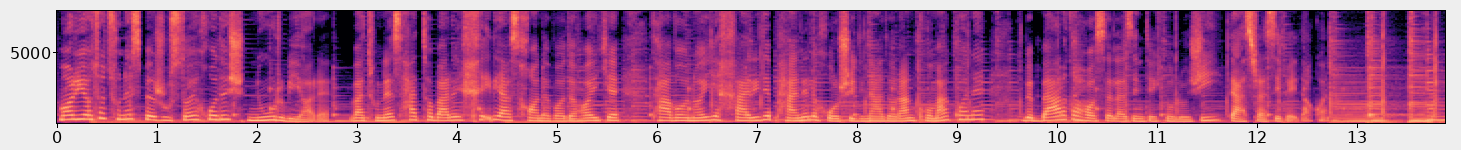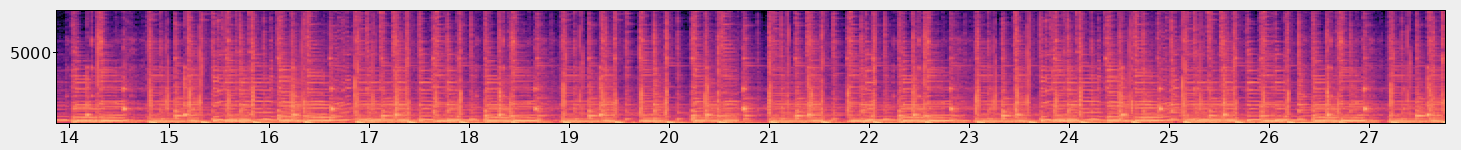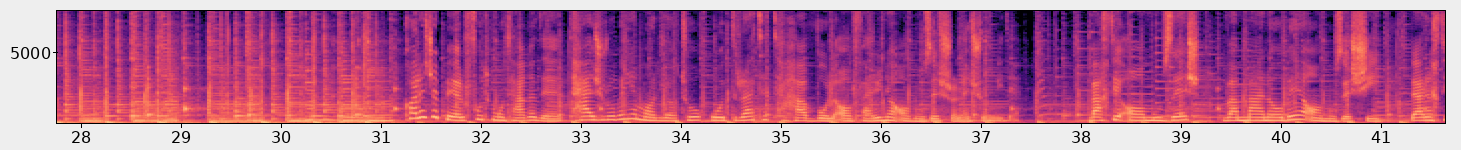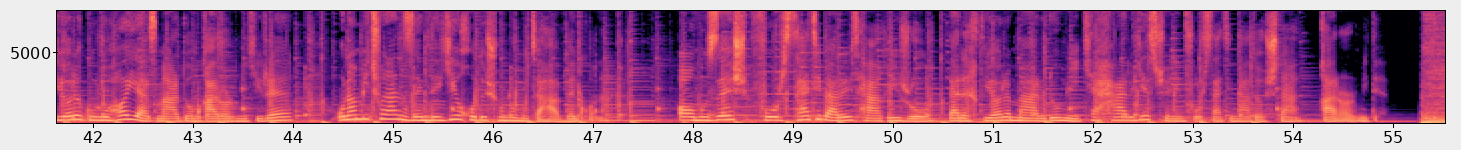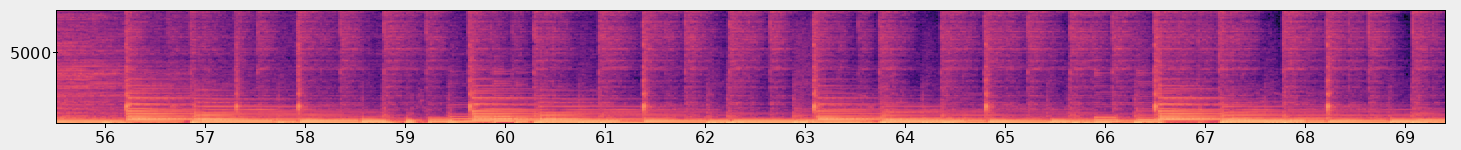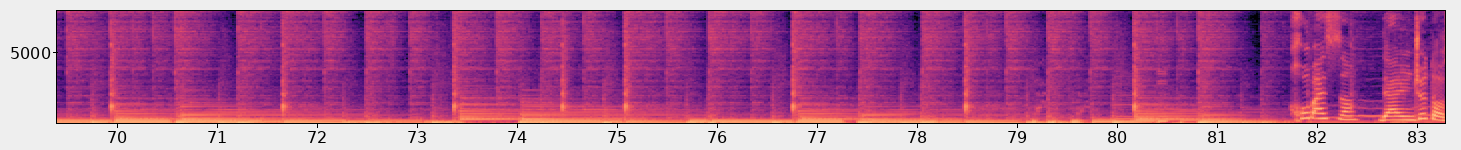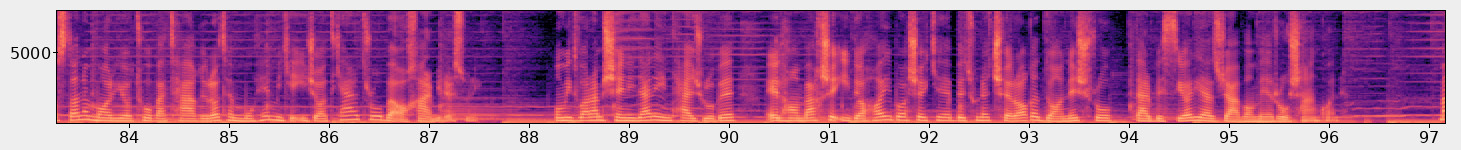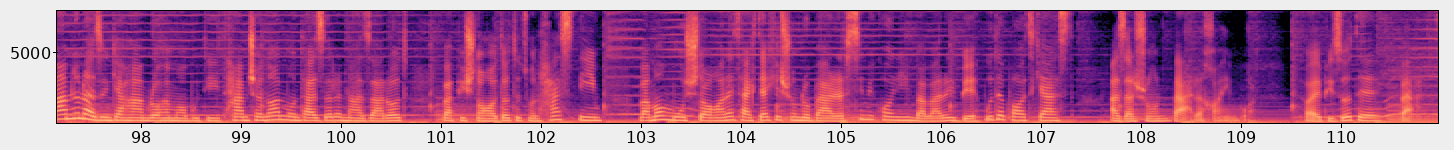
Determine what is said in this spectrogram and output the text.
ماریاتو تونست به روستای خودش نور بیاره و تونست حتی برای خیلی از خانواده هایی که توانایی خرید پنل خورشیدی ندارن کمک کنه به برق حاصل از این تکنولوژی دسترسی پیدا کنه. برفوت معتقده تجربه ماریاتو قدرت تحول آفرین آموزش رو نشون میده. وقتی آموزش و منابع آموزشی در اختیار گروههایی از مردم قرار می‌گیره، اونا می‌تونن زندگی خودشون رو متحول کنن. آموزش فرصتی برای تغییر رو در اختیار مردمی که هرگز چنین فرصتی نداشتن قرار میده. عزیزان در اینجا داستان ماریاتو و تغییرات مهمی که ایجاد کرد رو به آخر میرسونیم. امیدوارم شنیدن این تجربه الهام بخش ایده هایی باشه که بتونه چراغ دانش رو در بسیاری از جوامع روشن کنه. ممنون از اینکه همراه ما بودید. همچنان منتظر نظرات و پیشنهاداتتون هستیم و ما مشتاقانه تک تکشون رو بررسی می‌کنیم و برای بهبود پادکست ازشون بهره خواهیم برد. تا اپیزود بعد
